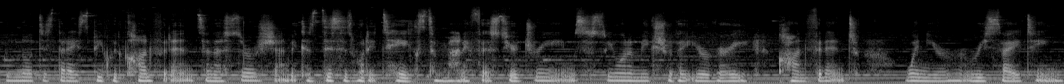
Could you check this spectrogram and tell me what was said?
you'll notice that I speak with confidence and assertion because this is what it takes to manifest your dreams. So you want to make sure that you're very confident when you're reciting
